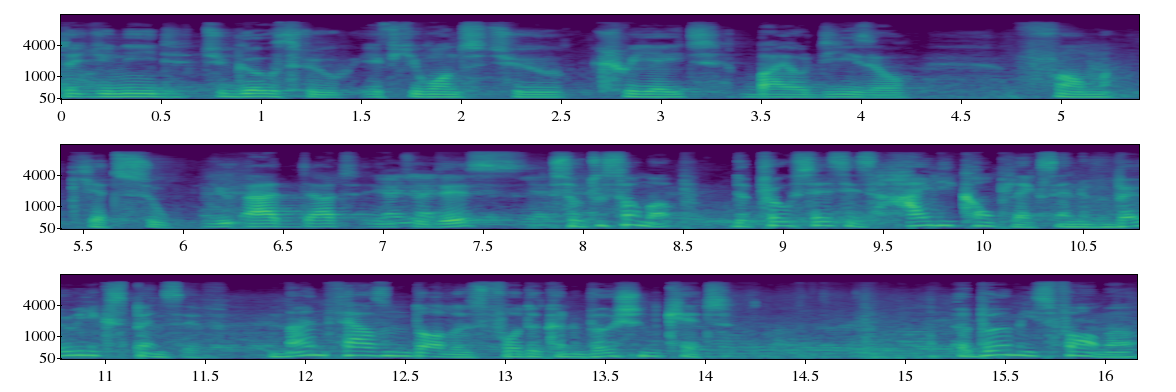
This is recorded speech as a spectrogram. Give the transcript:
that you need to go through if you want to create biodiesel from Kietsu. You add that into this. So to sum up, the process is highly complex and very expensive. $9,000 for the conversion kit. A Burmese farmer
